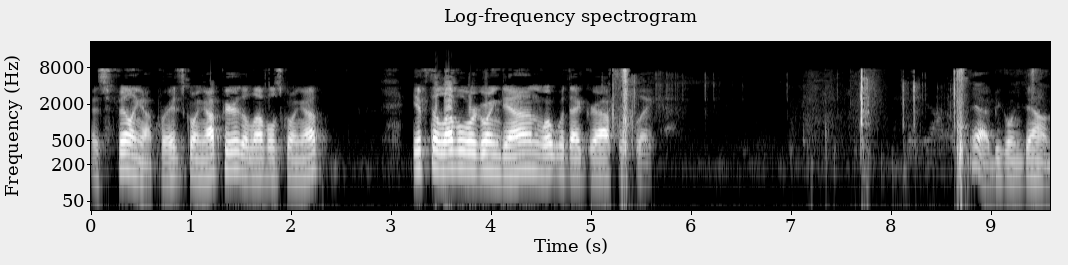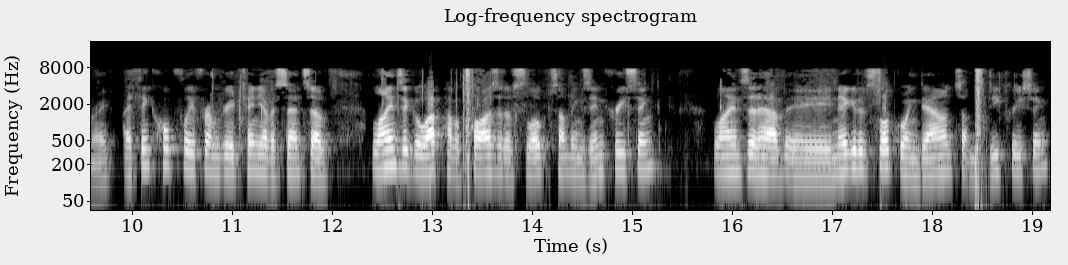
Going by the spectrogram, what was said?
It's filling up, right? It's going up here, the level's going up. If the level were going down, what would that graph look like? Yeah, it'd be going down, right? I think hopefully from grade 10 you have a sense of lines that go up have a positive slope, something's increasing. Lines that have a negative slope going down, something's decreasing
